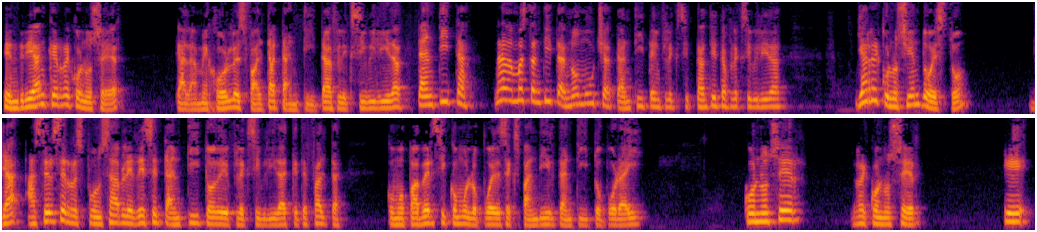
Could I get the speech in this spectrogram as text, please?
tendrían que reconocer que a lo mejor les falta tantita flexibilidad, tantita, nada más tantita, no mucha, tantita, tantita flexibilidad. Ya reconociendo esto, ya hacerse responsable de ese tantito de flexibilidad que te falta, como para ver si cómo lo puedes expandir tantito por ahí. Conocer, reconocer que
